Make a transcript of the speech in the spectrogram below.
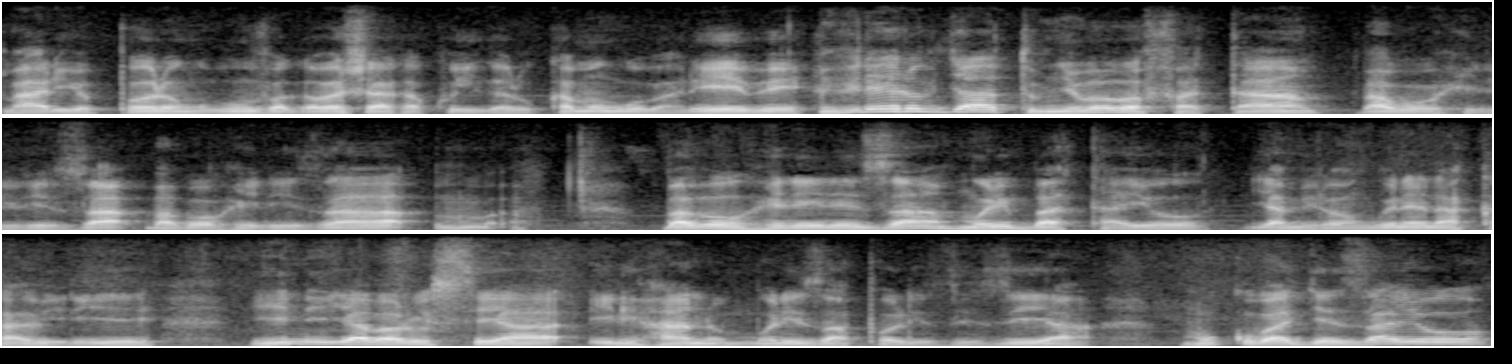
Mariupol ngo bumvaga bashaka kuyigarukamo ngo barebe. Ibi rero byatumye babafata baboherereza babohereza baboherereza muri batayo ya mirongo ine na kabiri. Iyi ni iy'abarusiya iri hano muri za poliziziya mu kubagezayo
